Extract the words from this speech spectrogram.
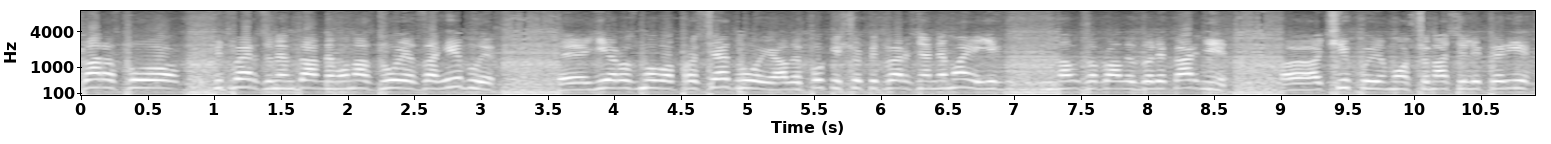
Зараз по підтвердженим даним у нас двоє загиблих. Е, Є розмова про ще двоє, але поки що підтвердження немає. Їх забрали до лікарні. Е, Очікуємо, що наші лікарі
